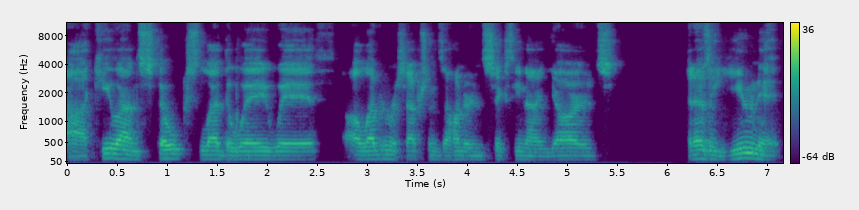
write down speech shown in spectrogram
Uh, Keylon Stokes led the way with 11 receptions, 169 yards. And as a unit,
